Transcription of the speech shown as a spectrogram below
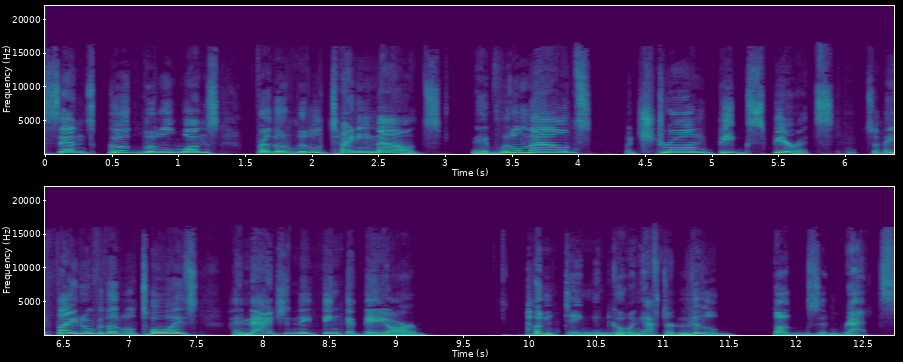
sends good little ones for their little tiny mouths. They have little mouths, but strong, big spirits. So they fight over the little toys. I imagine they think that they are hunting and going after little bugs and rats.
